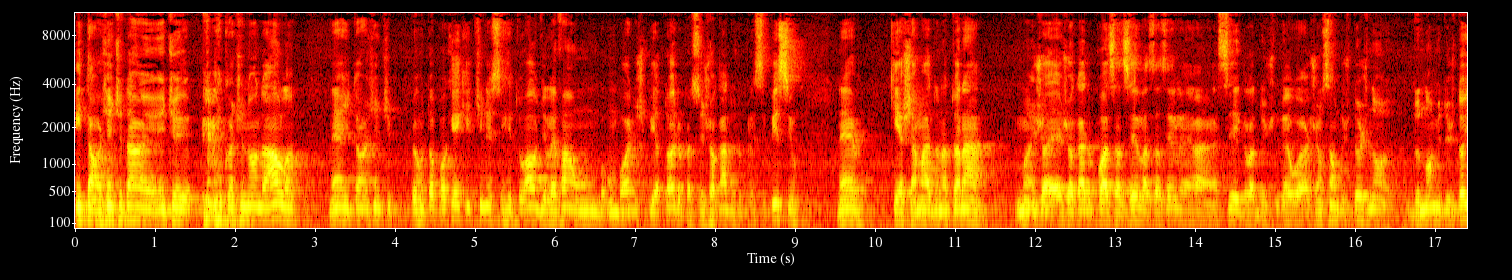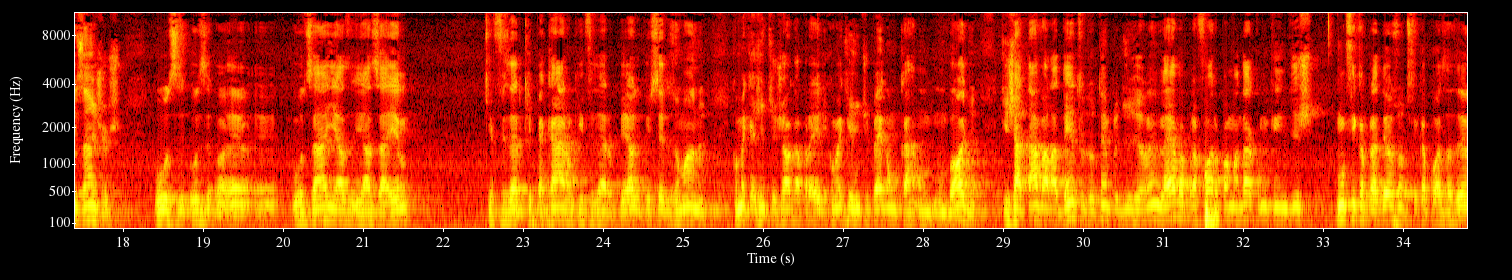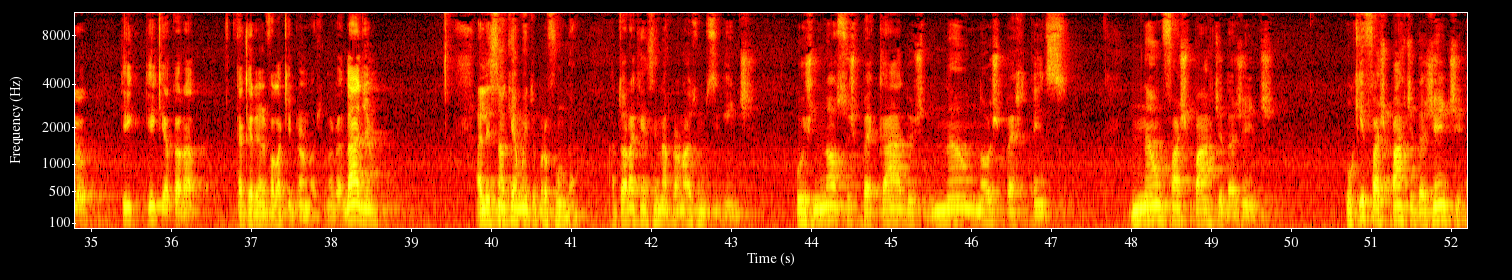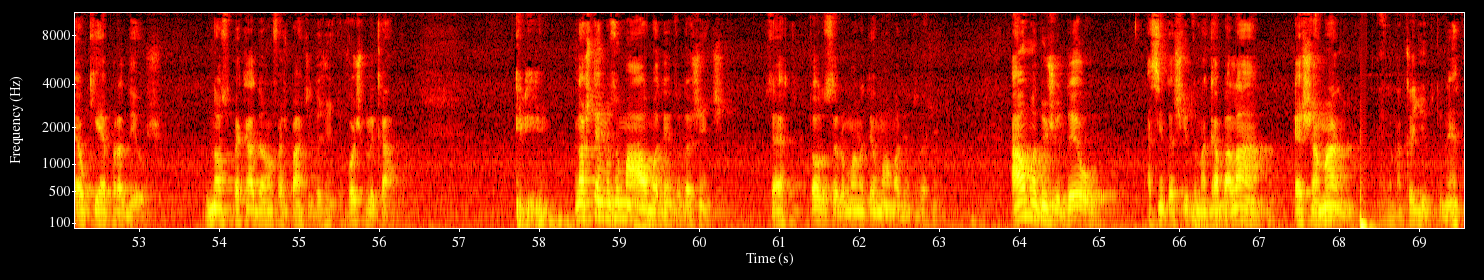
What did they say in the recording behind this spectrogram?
Então, a gente gente continuando a aula, né? Então a gente perguntou por que que tinha esse ritual de levar um, um bode expiatório para ser jogado do precipício, né? Que é chamado na Torá é jogado por Azazel. Azazel é a sigla dos, é a junção dos dois do nome dos dois anjos, é, é, e Azael, que fizeram, que pecaram, que fizeram pior do que os seres humanos. Como é que a gente joga para eles? Como é que a gente pega um, um, um bode que já estava lá dentro do templo de Jerusalém, leva para fora para mandar, como quem diz, um fica para Deus, outro fica para o Azazel. O que, que, que a Torá está querendo falar aqui para nós? Na é verdade, a lição aqui é muito profunda. A Torá quer ensinar para nós o seguinte: os nossos pecados não nos pertencem, não faz parte da gente. O que faz parte da gente é o que é para Deus. O nosso pecado não faz parte da gente. Vou explicar. Nós temos uma alma dentro da gente, certo? Todo ser humano tem uma alma dentro da gente. A alma do judeu, assim está escrito na Kabbalah, é chamada, eu não acredito né?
